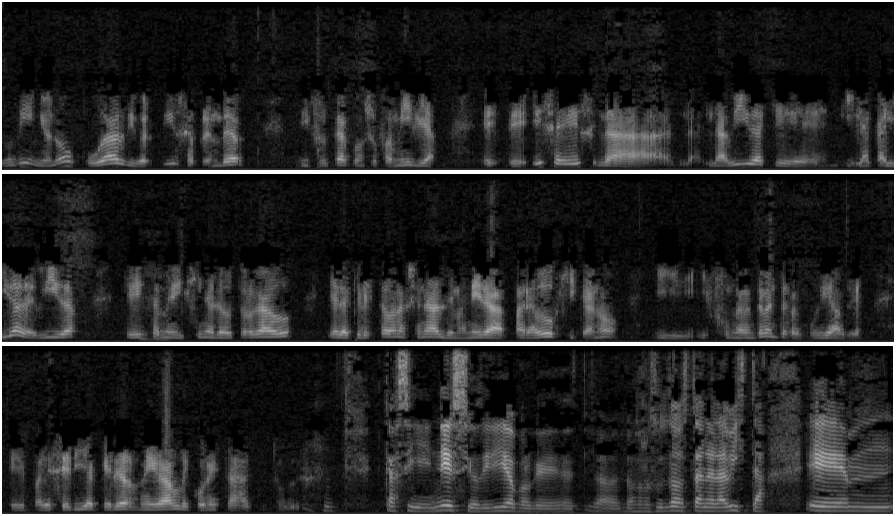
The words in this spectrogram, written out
un niño, ¿no? Jugar, divertirse, aprender, disfrutar con su familia. Este, esa es la, la, vida que, y la calidad de vida que esa medicina le ha otorgado y a la que el Estado Nacional de manera paradójica, ¿no? Y, fundamentalmente repudiable. Eh, parecería querer negarle con estas actitudes. Casi necio, diría, porque los resultados están a la vista. Eh,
